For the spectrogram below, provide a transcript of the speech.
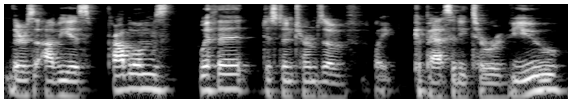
there's obvious problems with it, just in terms of like capacity to review,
